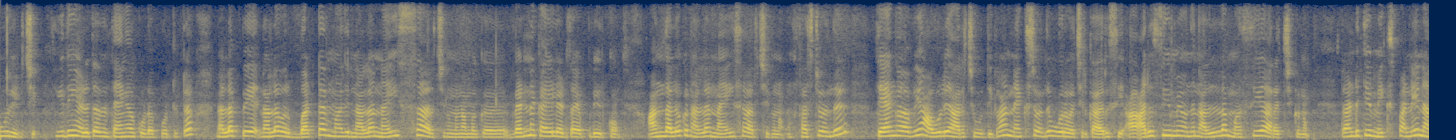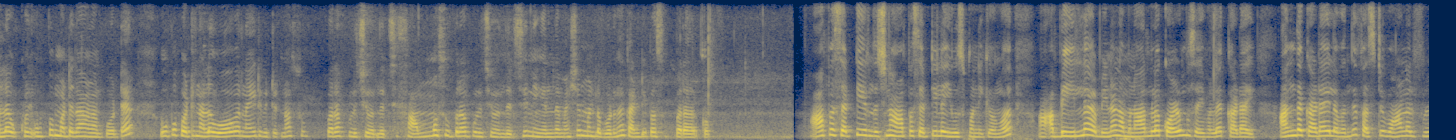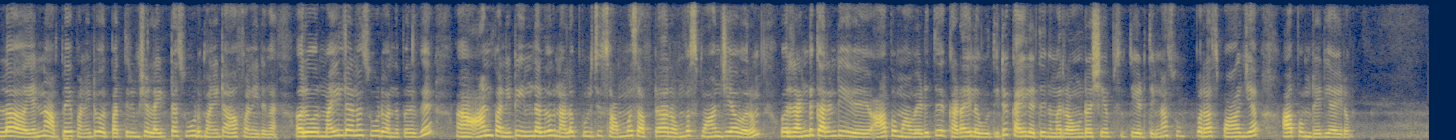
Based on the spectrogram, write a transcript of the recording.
ஊறிடுச்சு. இதையும் எடுத்து அந்த தேங்காய் கூட போட்டுட்டு நல்லா பே நல்லா ஒரு பட்டர் மாதிரி நல்லா நைஸாக அரைச்சிக்கணும். நமக்கு வெண்ணெய் கையில் எடுத்தால் எப்படி இருக்கும்? அந்த அளவுக்கு நல்லா நைஸாக அரைச்சிக்கணும். ஃபஸ்ட்டு வந்து தேங்காவையும் அவளையும் அரைச்சி ஊற்றிக்கலாம் நெக்ஸ்ட் வந்து ஊற வச்சுருக்க அரிசி. அரிசியுமே வந்து நல்லா மசியாக அரைச்சிக்கணும். ரெண்டுத்தையும் மிக்ஸ் பண்ணி நல்லா உப்பு மட்டும் தான் நான் போட்டேன். உப்பு போட்டு நல்லா ஓவர் நைட் விட்டுட்டுனா சூப்பராக புளிச்சு வந்துடுச்சு செம்ம சூப்பராக புளிச்சு வந்துடுச்சு நீங்கள் இந்த மெஷர்மெண்ட்டில் போடுங்க கண்டிப்பாக சூப்பராக இருக்கும். ஆப்ப சட்டி இருந்துச்சுன்னா ஆப்ப சட்டியில் யூஸ் பண்ணிக்கோங்க. அப்படி இல்லை அப்படின்னா நம்ம நார்மலாக குழம்பு செய்வோம்ல கடாய். அந்த கடாயில் வந்து ஃபஸ்ட்டு வானல் ஃபுல்லாக எண்ணெய் அப்ளை பண்ணிவிட்டு ஒரு பத்து நிமிஷம் லைட்டாக சூடு பண்ணிவிட்டு ஆஃப் பண்ணிவிடுங்க ஒரு ஒரு மைல்டான சூடு வந்த பிறகு ஆன் பண்ணிவிட்டு இந்த அளவுக்கு நல்லா புளிச்சு செம்ம சாஃப்டாக ரொம்ப ஸ்பாஞ்சியாக வரும். ஒரு ரெண்டு கரண்டி ஆப்ப மாவு எடுத்து கடாயில் ஊற்றிட்டு கையில் எடுத்து இந்த மாதிரி ரவுண்டாக ஷேப் சுற்றி எடுத்திங்கன்னா சூப்பராக ஸ்பாஞ்சியாக ஆப்பம் ரெடி ஆகிடும்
